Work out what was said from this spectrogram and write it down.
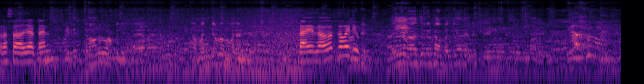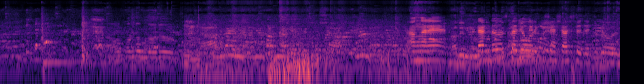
പ്രസാദ് ചേട്ടൻ. വീട്ടിൽ ഒക്കെ വരും. അങ്ങനെ രണ്ട് ദിവസത്തെ ജോലിക്ക് ശേഷം അശ്വതി ജോലി.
